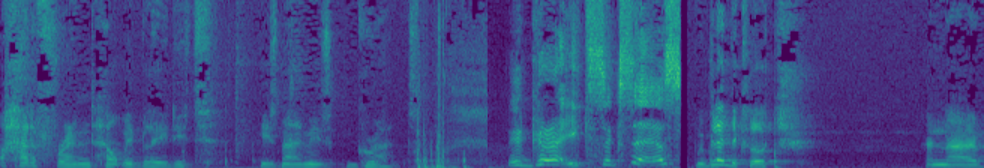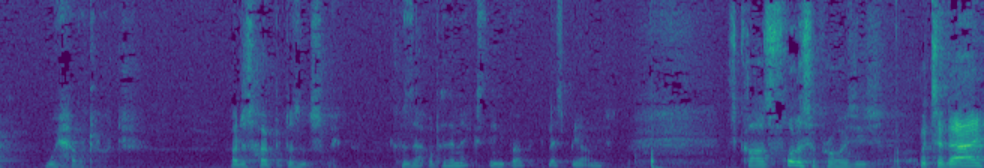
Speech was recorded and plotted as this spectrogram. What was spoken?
I had a friend help me bleed it. His name is Grant. A great success! We bled the clutch and now we have a clutch. I just hope it doesn't slip because that'll be the next thing, brother. Let's be honest. This car's full of surprises. But today,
